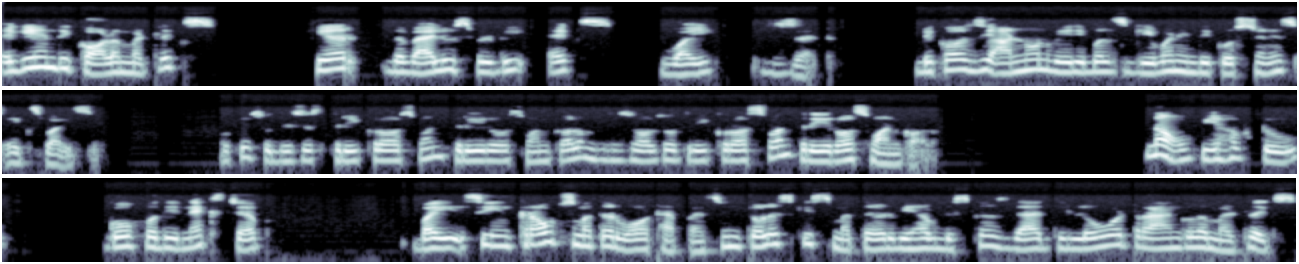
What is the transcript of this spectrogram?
again the column matrix. Here the values will be x y z. Because the unknown variables given in the question is x y z. Okay so this is 3 cross 1 3 rows 1 column. This is also 3 cross 1 3 rows 1 column. Now we have to go for the next step. By seeing Crout's method what happens? In Cholesky's method we have discussed that the lower triangular matrix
